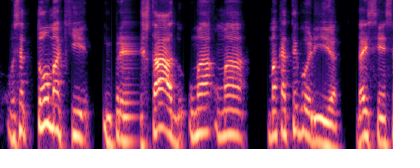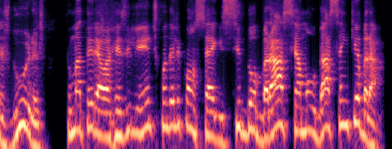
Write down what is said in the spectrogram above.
você toma aqui emprestado uma, uma, uma categoria das ciências duras que o material é resiliente quando ele consegue se dobrar, se amoldar sem quebrar.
